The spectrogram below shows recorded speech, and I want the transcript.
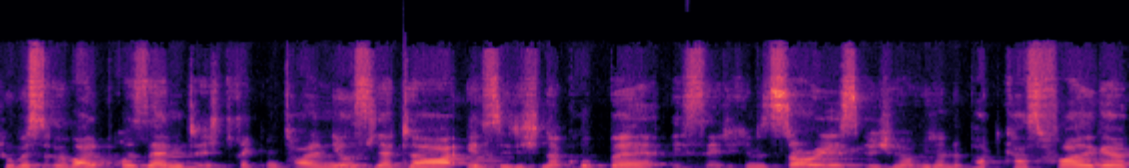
du bist überall präsent, ich kriege einen tollen Newsletter, ich sehe dich in der Gruppe, ich sehe dich in den Stories, ich höre wieder eine Podcast-Folge,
